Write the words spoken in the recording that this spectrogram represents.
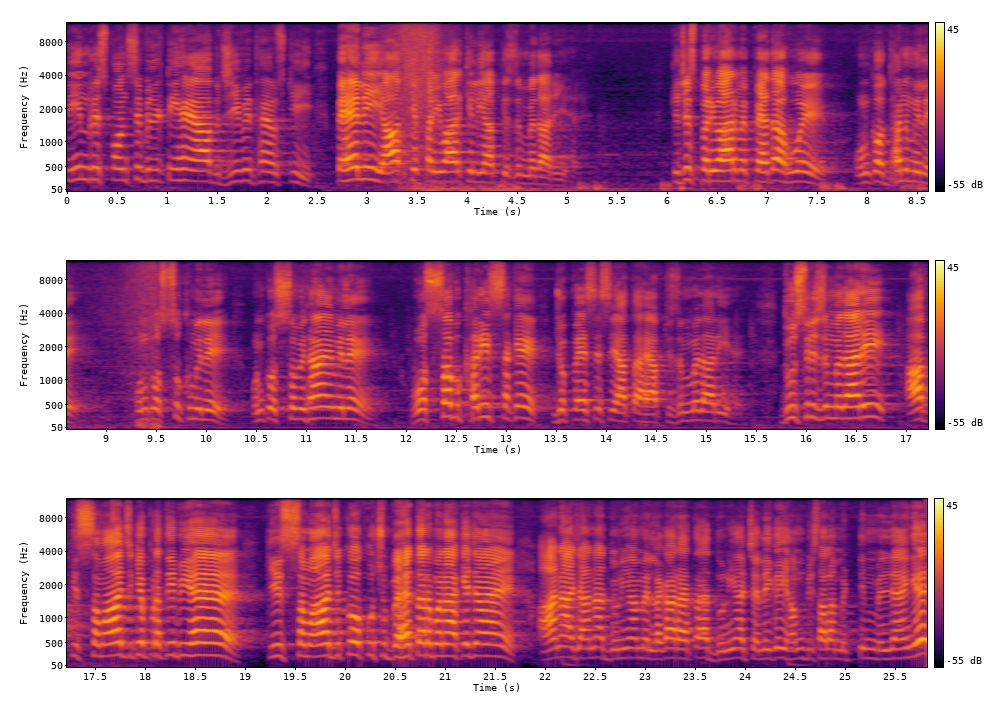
तीन रिस्पॉन्सिबिलिटी हैं, आप जीवित हैं उसकी। पहली, आपके परिवार के लिए आपकी ज़िम्मेदारी है कि जिस परिवार में पैदा हुए, उनको धन मिले, उनको सुख मिले, उनको सुविधाएँ मिले, वो सब खरीद सकें जो पैसे से आता है, आपकी ज़िम्मेदारी है। दूसरी ज़िम्मेदारी आपकी समाज के प्रति भी है कि समाज को कुछ बेहतर बना के जाएँ आना जाना दुनिया में लगा रहता है, दुनिया चली गई, हम भी साला मिट्टी में मिल जाएँगे,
